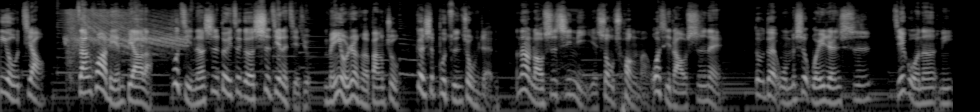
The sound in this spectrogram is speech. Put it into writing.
拗叫，脏话连飙了。不仅呢是对这个事件的解决没有任何帮助，更是不尊重人。那老师心里也受创嘛。我是老师呢，对不对？我们是为人师，结果呢，你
